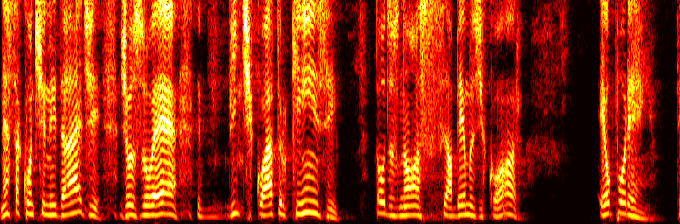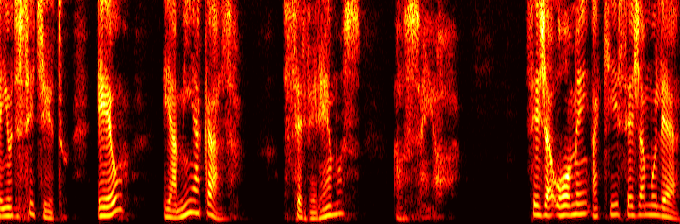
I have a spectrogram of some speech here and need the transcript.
Nessa continuidade, Josué 24, 15 todos nós sabemos de cor. Eu, porém, tenho decidido, eu e a minha casa serviremos ao Senhor. Seja homem aqui, seja mulher,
